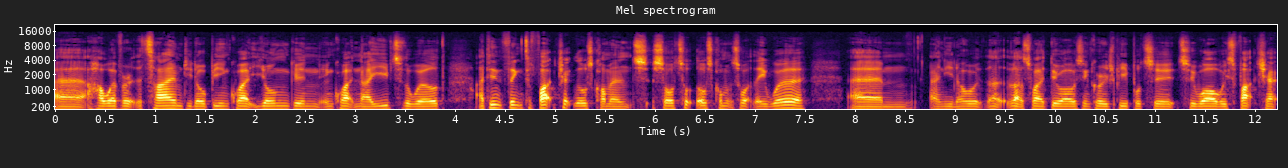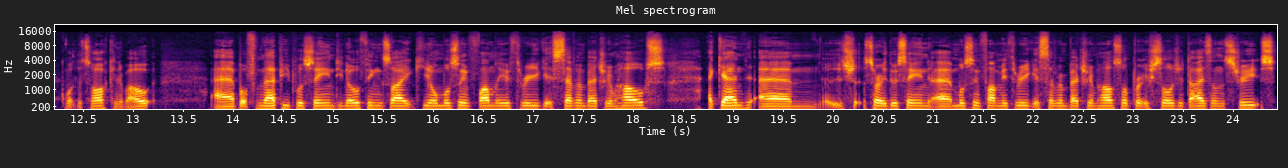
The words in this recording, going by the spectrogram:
Uh, however, at the time, you know, being quite young and, and quite naive to the world, I didn't think to fact check those comments, so I took those comments what they were. Um, and you know that, that's why I do always encourage people to, to always fact check what they're talking about uh, but from there, people are saying, you know, things like, you know, Muslim family of three gets seven bedroom house. Again, um, sh- sorry, they were saying uh, Muslim family three gets seven bedroom house or British soldier dies on the streets.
